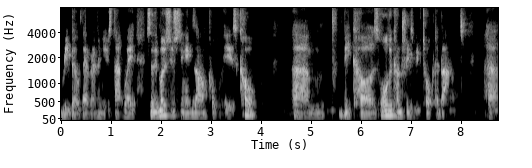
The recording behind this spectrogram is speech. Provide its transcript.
rebuild their revenues that way. So the most interesting example is coal, um, because all the countries we've talked about uh,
